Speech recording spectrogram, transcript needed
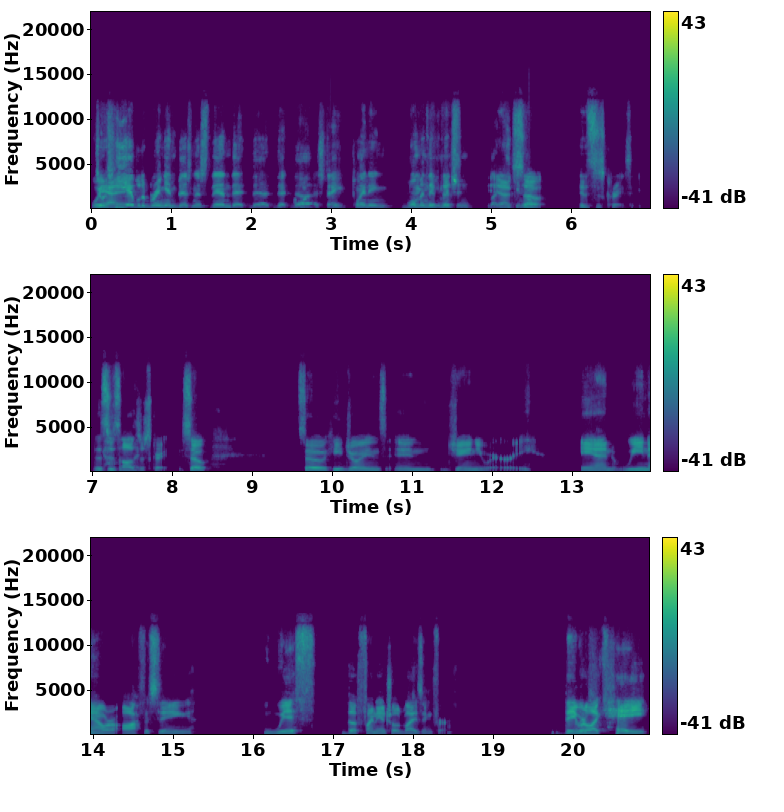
Well, yeah, is he able to bring in business then that that that the Oh. estate planning woman that you mentioned? Like yeah, he can so help. This is crazy. This is all Golly. just great. So, so he joins in January, and we now are officing with the financial advising firm. They were like, "Hey,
